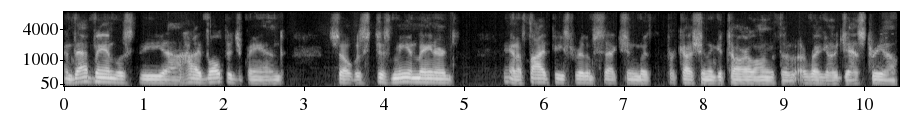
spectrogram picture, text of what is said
and that band was the uh, High Voltage band. So it was just me and Maynard, and a five-piece rhythm section with percussion and guitar, along with a, a regular jazz trio.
